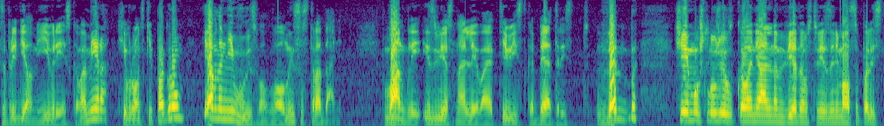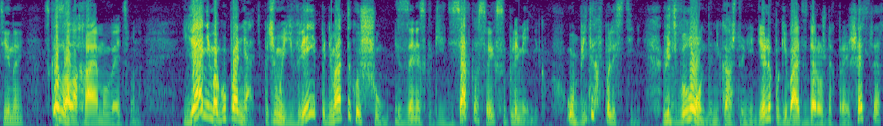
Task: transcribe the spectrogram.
За пределами еврейского мира хевронский погром явно не вызвал волны сострадания. В Англии известная левая активистка Беатрис Вебб, чей муж служил в колониальном ведомстве и занимался Палестиной, сказала Хайму Вейцману, «Я не могу понять, почему евреи поднимают такой шум из-за нескольких десятков своих соплеменников, убитых в Палестине. Ведь в Лондоне каждую неделю погибает в дорожных происшествиях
